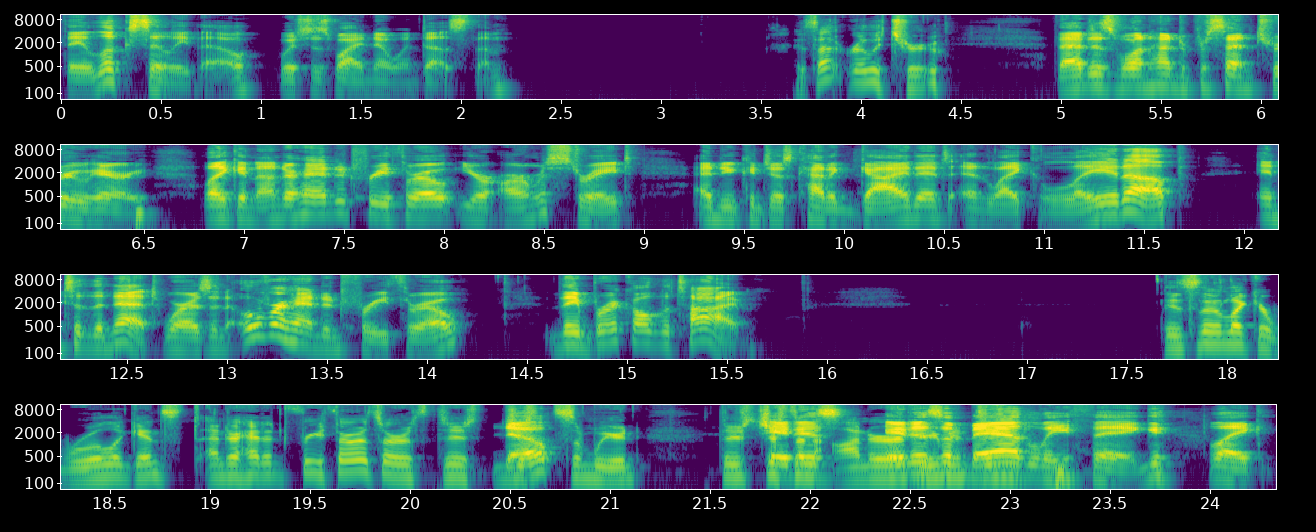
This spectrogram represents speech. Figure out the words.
They look silly, though, which is why no one does them. Is that really true? That is 100% true, Harry. Like an underhanded free throw, your arm is straight, and you can just kind of guide it and, like, lay it up into the net. Whereas an overhanded free throw, they brick all the time. Is there, like, a rule against underhanded free throws, or is there just nope. some weird. There's just it an is, honor. It is a badly thing. Like,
